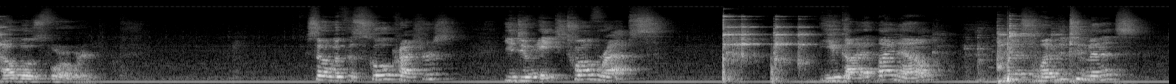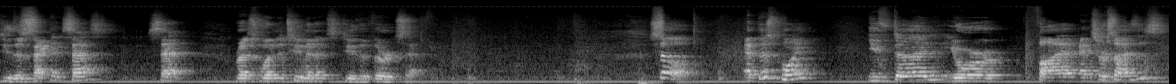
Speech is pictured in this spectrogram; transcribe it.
Elbows forward. So with the skull crushers, you do 8 to 12 reps. You got it by now. Rest 1 to 2 minutes, do the second set. set. Rest 1 to 2 minutes, do the third set. So, at this point, you've done your five exercises.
